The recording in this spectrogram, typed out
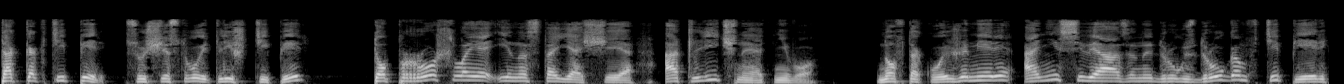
Так как теперь существует лишь теперь, то прошлое и настоящее отличны от него – но в такой же мере они связаны друг с другом в теперь,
